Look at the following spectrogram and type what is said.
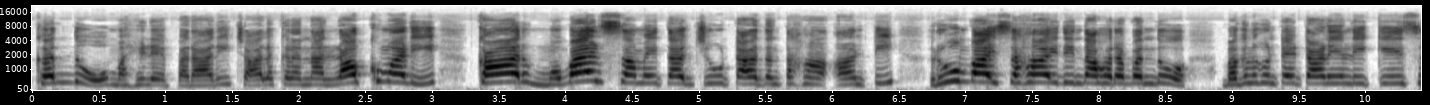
ಕದ್ದು ಮಹಿಳೆ ಪರಾರಿ ಚಾಲಕರನ್ನ ಲಾಕ್ ಮಾಡಿ, ಕಾರ್ ಮೊಬೈಲ್ ಸಮೇತ ಜೂಟಾದಂತಹ ಆಂಟಿ ರೂಮ್ ಬಾಯ್ ಸಹಾಯದಿಂದ ಹೊರಬಂದು ಬಗಲಗುಂಟೆ ಠಾಣೆಯಲ್ಲಿ ಕೇಸ್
